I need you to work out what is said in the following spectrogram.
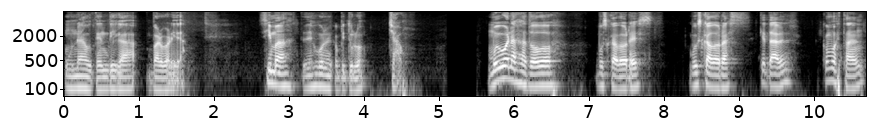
una auténtica barbaridad. Sin más, te dejo con el capítulo. Chao. Muy buenas a todos, buscadores, buscadoras. ¿Qué tal? ¿Cómo están?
